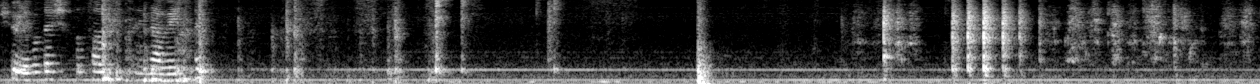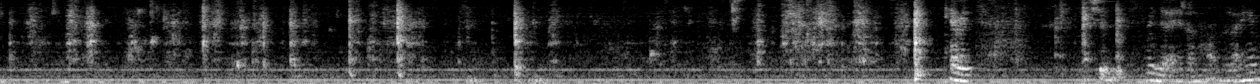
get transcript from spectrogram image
Şöyle bir kaşık da salçasını ilave ettim. Evet. Şimdi Bismillahirrahmanirrahim.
